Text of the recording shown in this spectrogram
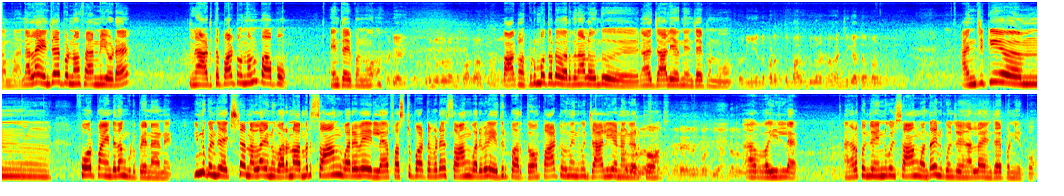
ஆமாம் நல்லா என்ஜாய் பண்ணோம் ஃபேமிலியோட நான் அடுத்த பாட்டு வந்தாலும் பார்ப்போம். என்ஜாய் பண்ணுவோம். பார்க்கலாம். குடும்பத்தோட வரதுனால வந்து நல்லா ஜாலியாக வந்து என்ஜாய் பண்ணுவோம். ஸோ நீங்கள் இந்த படத்துக்கு மார்க் கொடுக்குறேன்னா அஞ்சுக்கு ஃபோர் பாயிண்ட் தான் கொடுப்பேன் நான். இன்னும் கொஞ்சம் எக்ஸ்ட்ரா நல்லா இன்னும் வரணும். அது மாதிரி சாங் வரவே இல்லை. ஃபஸ்ட்டு பாட்டை விட சாங் வரவே எதிர்பார்த்தோம். பாட்டு வந்து இன்னும் கொஞ்சம் ஜாலியாக நாங்கள் இருப்போம். இல்லை. அதனால் கொஞ்சம் இன்னும் கொஞ்சம் சாங் வந்தால் இன்னும் கொஞ்சம் நல்லா என்ஜாய் பண்ணியிருப்போம்.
